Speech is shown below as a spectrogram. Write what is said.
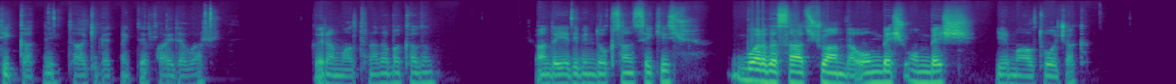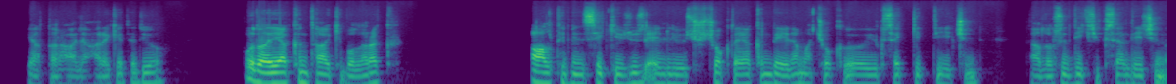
Dikkatli takip etmekte fayda var. Gram altına da bakalım. Şu anda 7098. Bu arada saat şu anda 15.15. 26 Ocak. Fiyatlar hala hareket ediyor. Burada da yakın takip olarak 6853 çok da yakın değil ama çok e, yüksek gittiği için daha doğrusu dik yükseldiği için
